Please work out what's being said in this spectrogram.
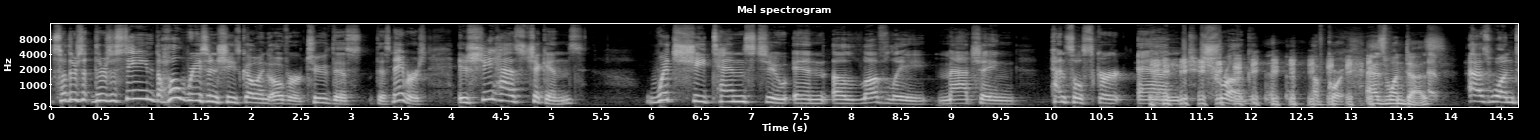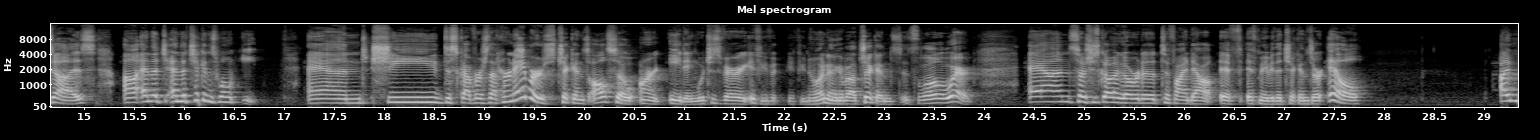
so there's there's a scene. The whole reason she's going over to this this neighbor's is she has chickens, which she tends to in a lovely matching pencil skirt and shrug, Of course, as one does. as one does, uh, and the and the chickens won't eat. And she discovers that her neighbor's chickens also aren't eating, which is very if you if you know anything about chickens, it's a little weird. And so she's going over to, to find out if if maybe the chickens are ill. I'm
